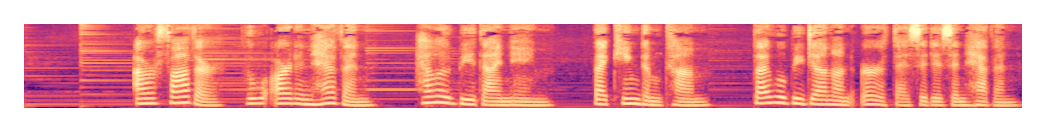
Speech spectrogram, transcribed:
Our Father, who art in heaven, Hallowed be thy name, thy kingdom come, thy will be done on earth as it is in heaven.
